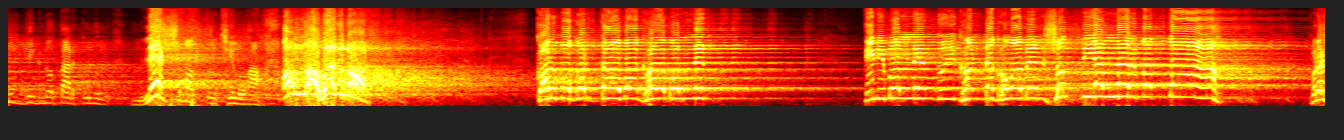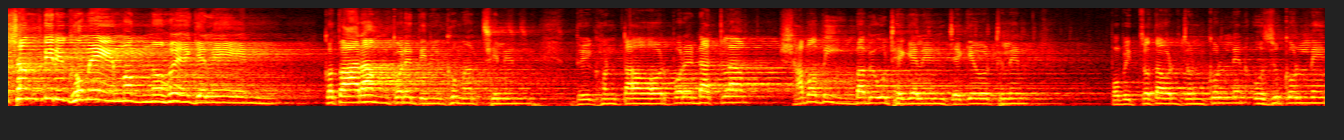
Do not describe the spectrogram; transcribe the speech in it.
উদ্বিগ্নতার কোনো লেশ মাত্র ছিল না। আল্লাহ কর্মকর্তা অবাক হয়ে বললেন, তিনি বললেন, দুই ঘণ্টা ঘুমাবেন, সত্যি আল্লাহর বান্দা। প্রশান্তির ঘুমে মগ্ন হয়ে গেলেন। কত আরাম করে তিনি ঘুমাচ্ছিলেন। দুই ঘণ্টা হওয়ার পরে ডাকলাম, স্বাভাবিকভাবে উঠে গেলেন, জেগে উঠলেন, পবিত্রতা অর্জন করলেন, অজু করলেন,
